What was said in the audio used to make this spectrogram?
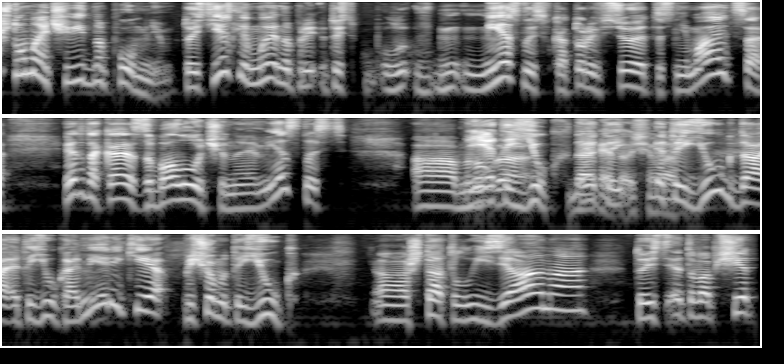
что мы очевидно помним? То есть, если мы, например, то есть местность, в которой все это снимается, это такая заболоченная местность. А, много... И это юг, да, это, это очень важно. Это юг, да, это юг Америки, причем это юг а, штата Луизиана, то есть это вообще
